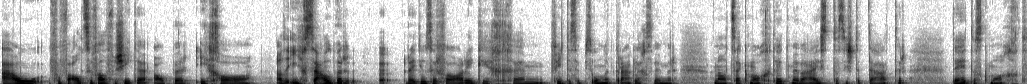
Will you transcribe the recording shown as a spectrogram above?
auch von Fall zu Fall verschieden, aber ich habe, also ich selber äh, rede aus Erfahrung, ich ähm, finde es etwas Unerträgliches, wenn man eine Anzeige gemacht hat, man weiß, das ist der Täter, der hat das gemacht.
